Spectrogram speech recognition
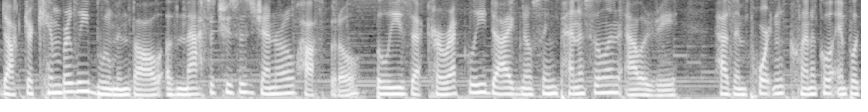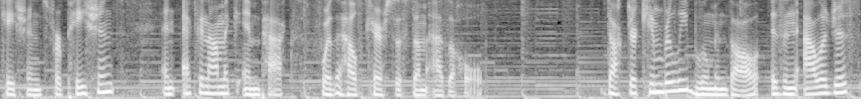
Dr. Kimberly Blumenthal of Massachusetts General Hospital believes that correctly diagnosing penicillin allergy has important clinical implications for patients and economic impacts for the healthcare system as a whole. Dr. Kimberly Blumenthal is an allergist,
